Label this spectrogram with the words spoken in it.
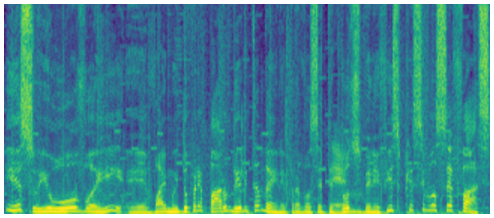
Isso, e o ovo aí é, vai muito do preparo dele também, né? Pra você ter É. todos os benefícios, porque se você faz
